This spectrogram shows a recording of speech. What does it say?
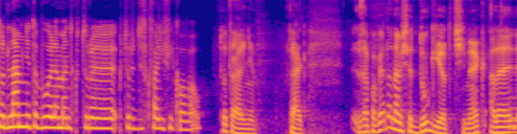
to dla mnie to był element, który, który dyskwalifikował. Totalnie, tak. Zapowiada nam się długi odcinek, ale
